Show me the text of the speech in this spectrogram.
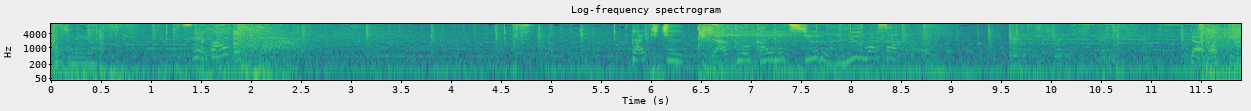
始めよう。ィ先輩。大気中邪悪を壊滅しうるは勇猛さ黙って。いる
